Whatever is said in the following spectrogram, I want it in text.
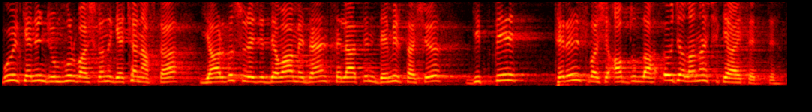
Bu ülkenin Cumhurbaşkanı geçen hafta yargı süreci devam eden Selahattin Demirtaş'ı gitti terörist başı Abdullah Öcalan'a şikayet etti.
